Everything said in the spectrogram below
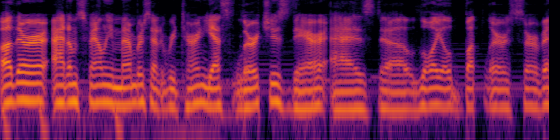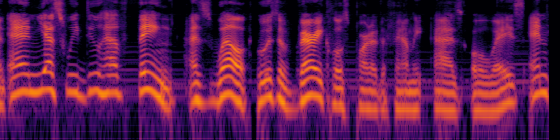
other Addams family members that return, yes, Lurch is there as the loyal butler servant. And yes, we do have Thing as well, who is a very close part of the family as always, and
